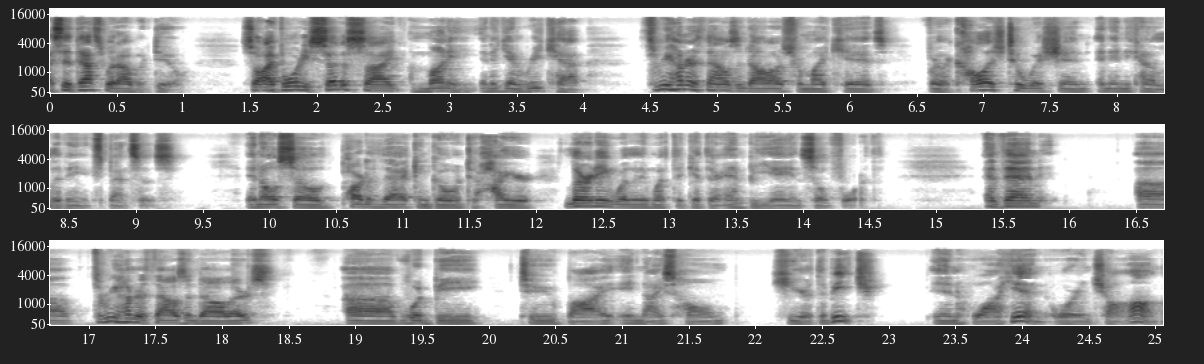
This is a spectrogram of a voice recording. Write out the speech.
I said, that's what I would do. So I've already set aside money, and again, recap $300,000 for my kids for their college tuition and any kind of living expenses. And also, part of that can go into higher learning, whether they want to get their MBA and so forth. And then uh, $300,000 uh, would be to buy a nice home here at the beach in Hua Hin or in Cha Am.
